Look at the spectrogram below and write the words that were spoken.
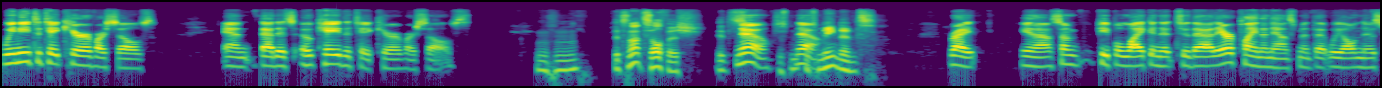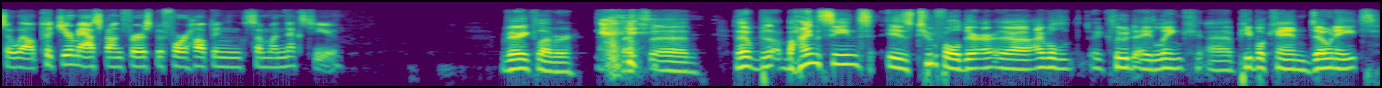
we need to take care of ourselves and that it's okay to take care of ourselves. Hmm It's not selfish. It's No, just no. it's maintenance. Right. You know, some people liken it to that airplane announcement that we all know so well. Put your mask on first before helping someone next to you. Very clever. That's uh, so behind the scenes is twofold. There, are, uh, I will include a link. Uh, people can donate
